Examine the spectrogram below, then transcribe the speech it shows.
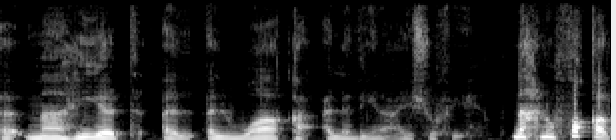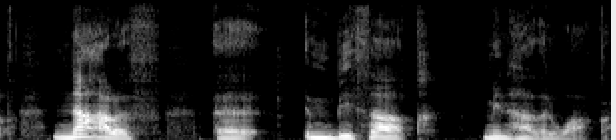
آه، ماهية الواقع الذي نعيش فيه. نحن فقط نعرف آه، انبثاق من هذا الواقع.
